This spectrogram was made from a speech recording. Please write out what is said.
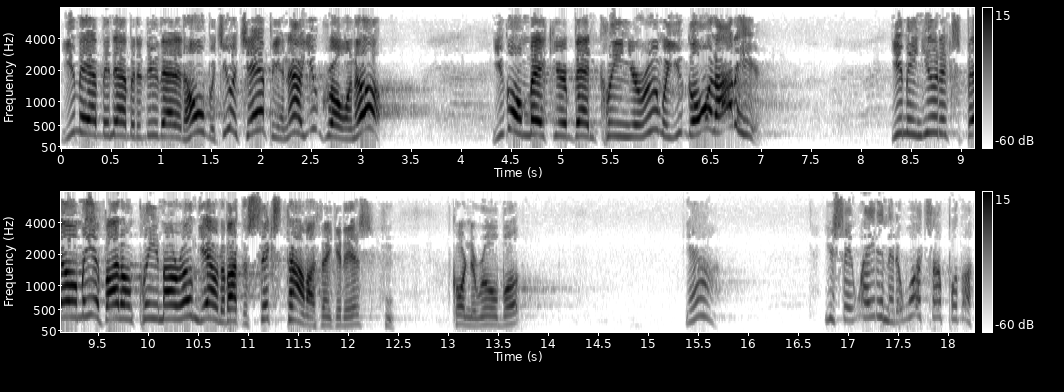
you may have been able to do that at home, but you're a champion now. You're growing up. You're gonna make your bed and clean your room or you going out of here. You mean you'd expel me if I don't clean my room? Yeah, about the sixth time I think it is, according to the rule book. Yeah. You say, wait a minute, what's up with all?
